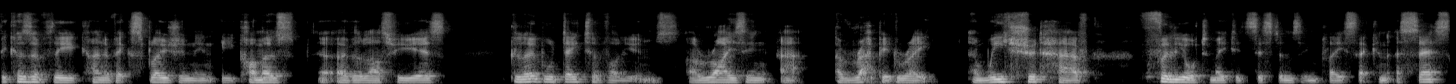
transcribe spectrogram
because of the kind of explosion in e commerce uh, over the last few years, global data volumes are rising at a rapid rate. And we should have fully automated systems in place that can assess,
